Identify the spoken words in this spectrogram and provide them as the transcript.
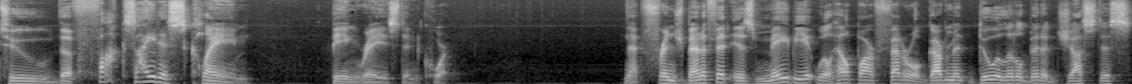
to the Foxitis claim being raised in court. That fringe benefit is maybe it will help our federal government do a little bit of justice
